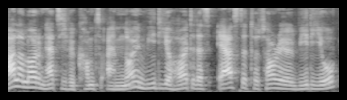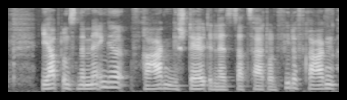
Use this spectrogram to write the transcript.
Hallo Leute und herzlich willkommen zu einem neuen Video. Heute das erste Tutorial-Video. Ihr habt uns eine Menge Fragen gestellt in letzter Zeit und viele Fragen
